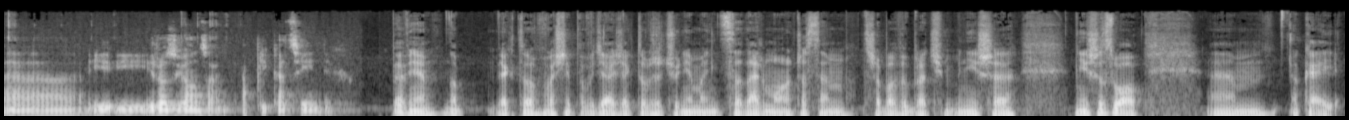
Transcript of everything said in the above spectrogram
e, i, i rozwiązań aplikacyjnych. Pewnie, no jak to właśnie powiedziałeś, jak to w życiu nie ma nic za darmo, a czasem trzeba wybrać mniejsze, mniejsze zło. Um, Okej, okay.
